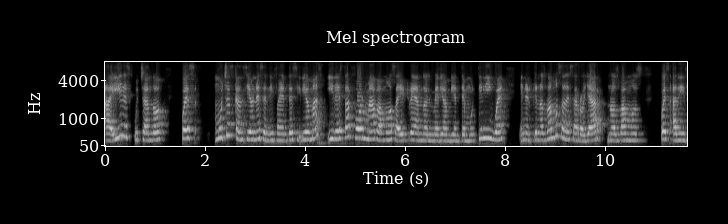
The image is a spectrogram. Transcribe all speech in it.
a ir escuchando pues muchas canciones en diferentes idiomas y de esta forma vamos a ir creando el medio ambiente multilingüe en el que nos vamos a desarrollar, nos vamos pues a eh,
